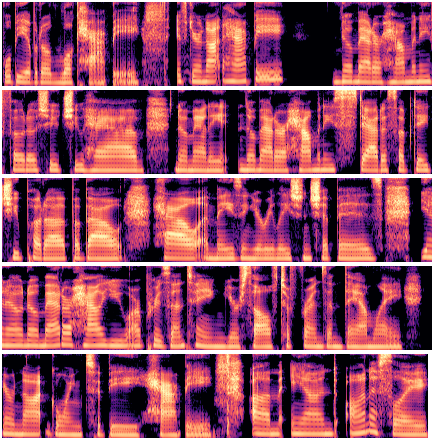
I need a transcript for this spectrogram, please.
will be able to look happy. If you're not happy, no matter how many photo shoots you have, no matter no matter how many status updates you put up about how amazing your relationship is, you know, no matter how you are presenting yourself to friends and family, you're not going to be happy. Um, and honestly,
